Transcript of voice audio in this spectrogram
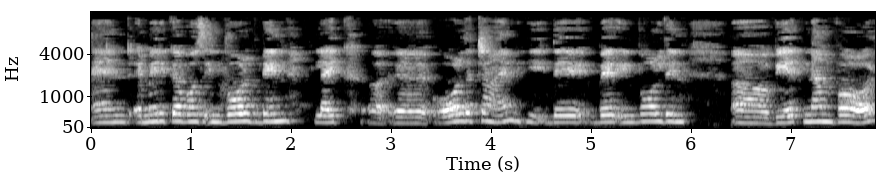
and America was involved in like uh, all the time. He, they were involved in uh, Vietnam War.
